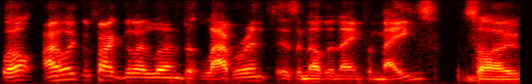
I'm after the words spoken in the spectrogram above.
Well, I like the fact that I learned that labyrinth is another name for maze, so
